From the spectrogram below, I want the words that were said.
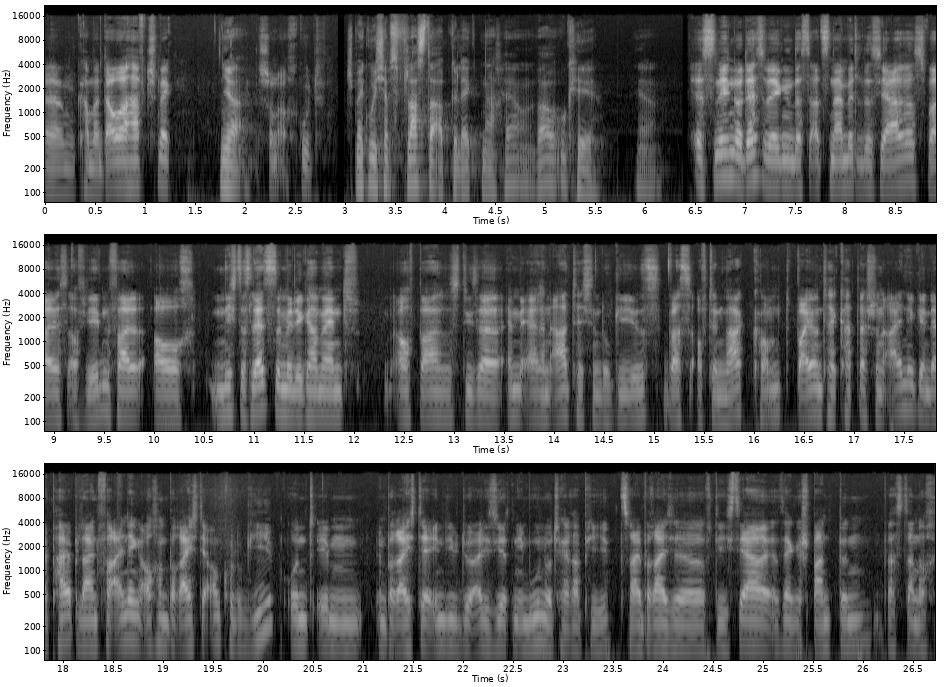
Ähm, kann man dauerhaft schmecken. Ja. Ist schon auch gut. Schmeckt gut. Ich habe das Pflaster abgeleckt nachher und war okay. Ja. Ist nicht nur deswegen das Arzneimittel des Jahres, weil es auf jeden Fall auch nicht das letzte Medikament auf Basis dieser mRNA-Technologie ist, was auf den Markt kommt. BioNTech hat da schon einige in der Pipeline, vor allen Dingen auch im Bereich der Onkologie und eben im Bereich der individualisierten Immunotherapie. Zwei Bereiche, auf die ich sehr, sehr gespannt bin, was da noch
